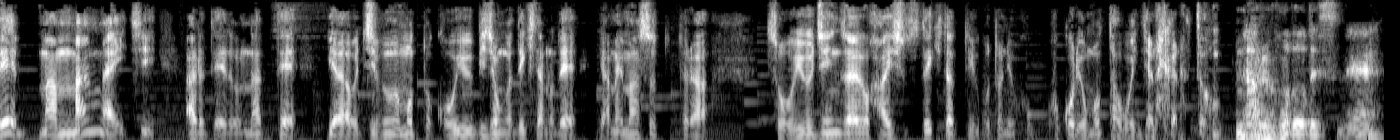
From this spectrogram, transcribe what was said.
で、まん万が一、ある程度になって、いや、自分はもっとこういうビジョンができたので、辞めますって言ったら、そういう人材を輩出できたっていうことにほ誇りを持った方がいいんじゃないかなと。なるほどですね。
